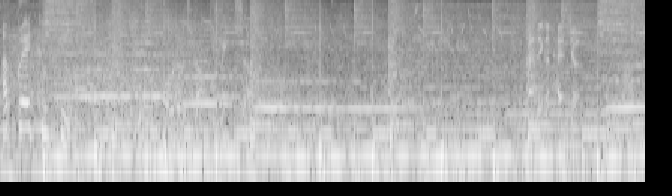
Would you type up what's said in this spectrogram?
Upgrade complete. Orders complete, sir. Standing attention.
